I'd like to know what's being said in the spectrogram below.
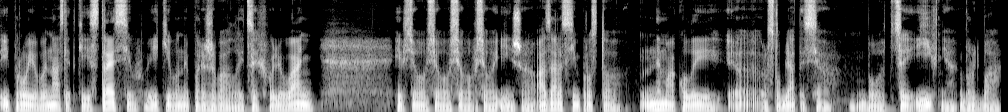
і прояви наслідки і стресів, які вони переживали, і цих хвилювань, і всього, всього, всього, всього іншого. А зараз їм просто нема коли е, розслаблятися, бо це їхня боротьба.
